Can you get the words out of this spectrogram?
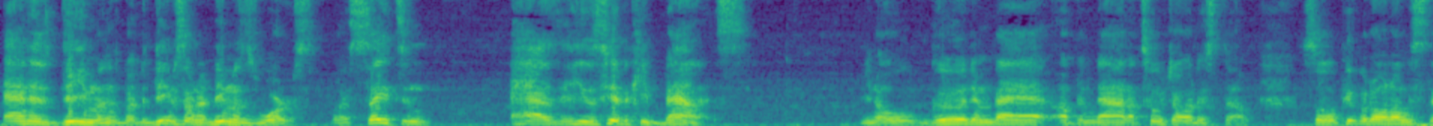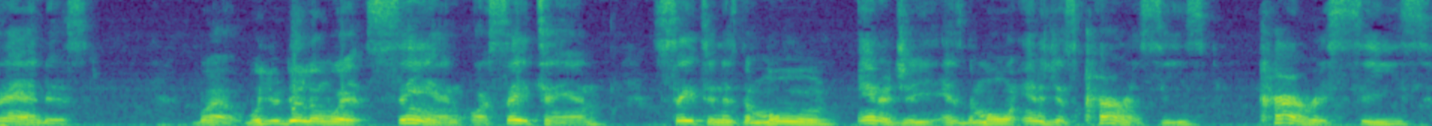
and his demons, but the demons, some of the demons is worse. But Satan has he's here to keep balance. You know, good and bad, up and down. I told you all this stuff. So people don't understand this. But when you're dealing with sin or Satan, Satan is the moon energy, as the moon energy is currencies, currencies.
